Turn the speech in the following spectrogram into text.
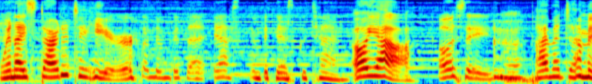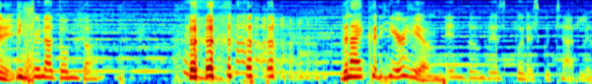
When I started to hear, cuando empecé a, empecé a escuchar. oh yeah, Oh, sí, I'm a dummy, soy una tonta. then I could hear him. Entonces pude escucharle.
